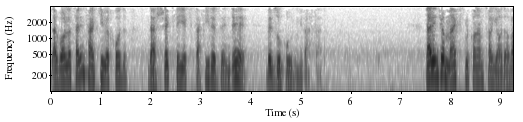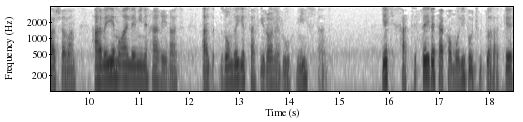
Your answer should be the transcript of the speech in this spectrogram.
در بالاترین ترکیب خود در شکل یک سفیر زنده به ظهور می رسد. در اینجا مکس می کنم تا یادآور شوم همه معلمین حقیقت از زمره سفیران روح نیستند یک خط سیر تکاملی وجود دارد که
